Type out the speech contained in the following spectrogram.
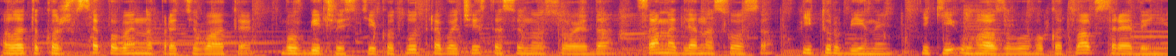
але також все повинно працювати, бо в більшості котлу треба чиста синусоїда, саме для насоса, і турбіни, які у газового котла всередині.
